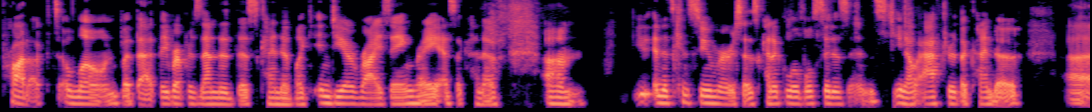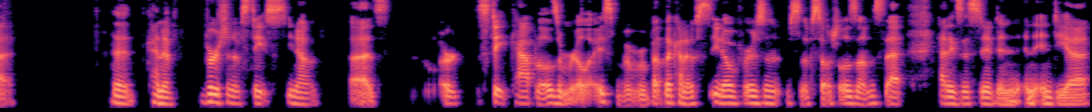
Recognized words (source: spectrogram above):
product alone, but that they represented this kind of like India rising, right, as a kind of um, and its consumers as kind of global citizens, you know, after the kind of uh, the kind of version of states, you know, uh, or state capitalism really but the kind of you know versions of socialisms that had existed in, in india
